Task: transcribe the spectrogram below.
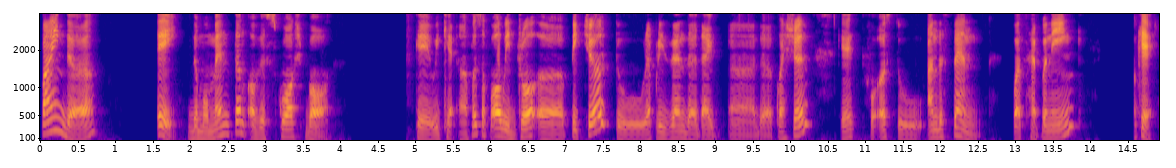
Find the A. The momentum of the squash ball. Okay, we can uh, first of all we draw a picture to represent the uh, the question. Okay, for us to understand what's happening. Okay,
